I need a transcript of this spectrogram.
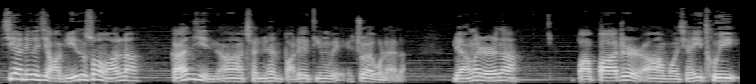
见这个假皮子算完了，赶紧啊晨晨把这个丁伟拽过来了，两个人呢把八字啊往前一推，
